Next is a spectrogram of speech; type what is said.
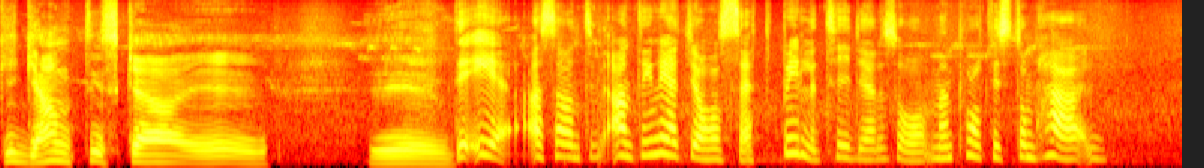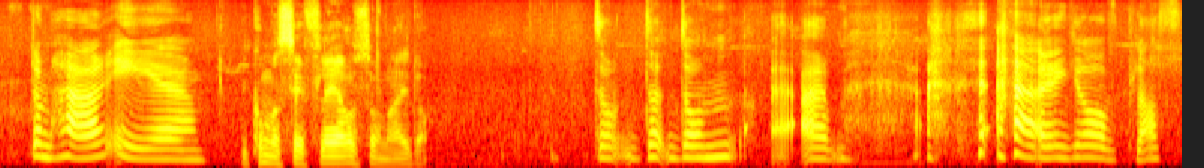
Gigantiska. Eh, eh, det är, alltså, antingen är det att jag har sett bilder tidigare så, men på något vis de här, de här är... Vi kommer att se fler sådana idag de, de, de är, är en gravplats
